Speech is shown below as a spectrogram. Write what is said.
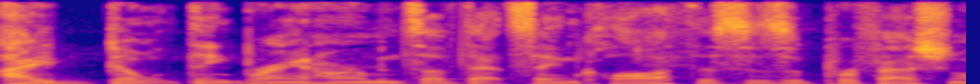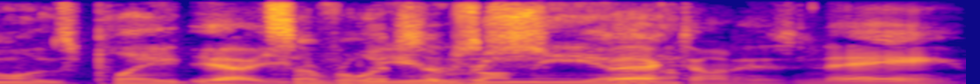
I don't think Brian Harman's of that same cloth. This is a professional who's played Yeah, several years on the. Uh, respect on his name.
